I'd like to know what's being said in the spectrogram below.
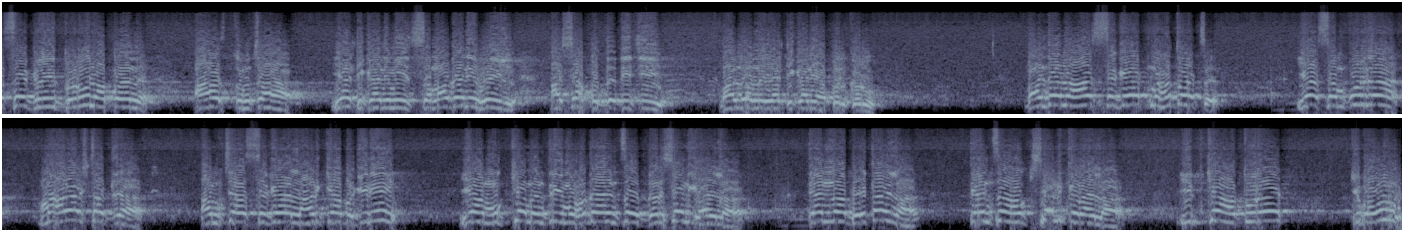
असं गृहीत धरून आपण आज तुमचा या ठिकाणी मी समाधानी होईल अशा पद्धतीची बांधवांना या ठिकाणी आपण करू बांधवांना आज सगळ्यात महत्वाचं या संपूर्ण महाराष्ट्रातल्या आमच्या सगळ्या लाडक्या भगिनी या मुख्यमंत्री महोदयांचं दर्शन घ्यायला त्यांना भेटायला त्यांचं औक्षण करायला इतक्या आतुरात की भाऊ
